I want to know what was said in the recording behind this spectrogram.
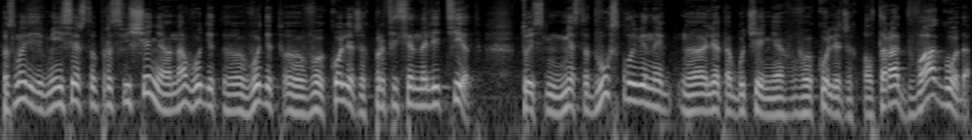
Посмотрите, в Министерство просвещения, она вводит, э, вводит э, в колледжах профессионалитет. То есть вместо двух с половиной э, лет обучения в колледжах полтора-два года,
